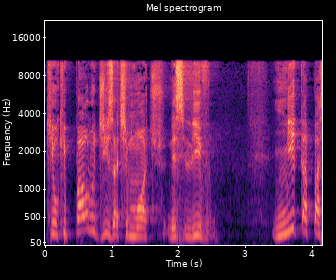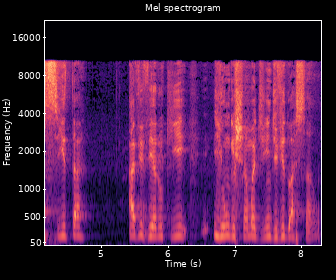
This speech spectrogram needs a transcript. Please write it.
que o que Paulo diz a Timóteo nesse livro me capacita a viver o que Jung chama de individuação.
